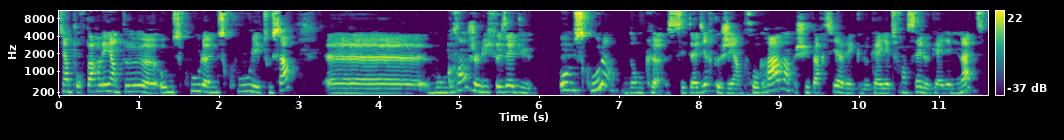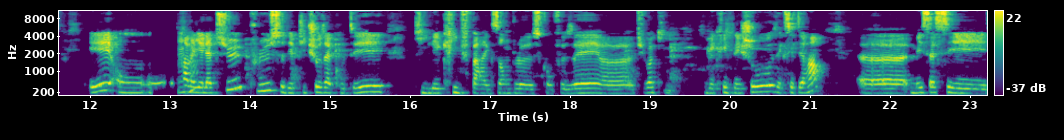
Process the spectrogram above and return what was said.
tiens pour parler un peu euh, homeschool, unschool et tout ça. mon grand, je lui faisais du homeschool, donc c'est-à-dire que j'ai un programme. Je suis partie avec le cahier de français, le cahier de maths, et on, on travaillait là-dessus, plus des petites choses à côté, qu'il écrive par exemple ce qu'on faisait, tu vois, qu'il qu écrive des choses, etc. Euh, mais ça, c'était,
